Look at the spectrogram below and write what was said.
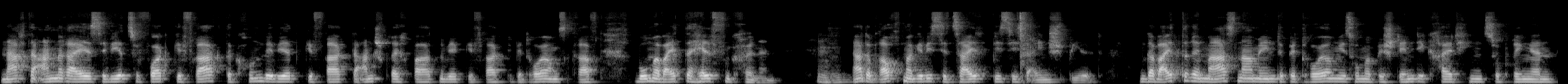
nach der Anreise wird sofort gefragt, der Kunde wird gefragt, der Ansprechpartner wird gefragt, die Betreuungskraft, wo wir weiterhelfen können. Mhm. Ja, da braucht man gewisse Zeit, bis es einspielt. Und eine weitere Maßnahme in der Betreuung ist, um eine Beständigkeit hinzubringen,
